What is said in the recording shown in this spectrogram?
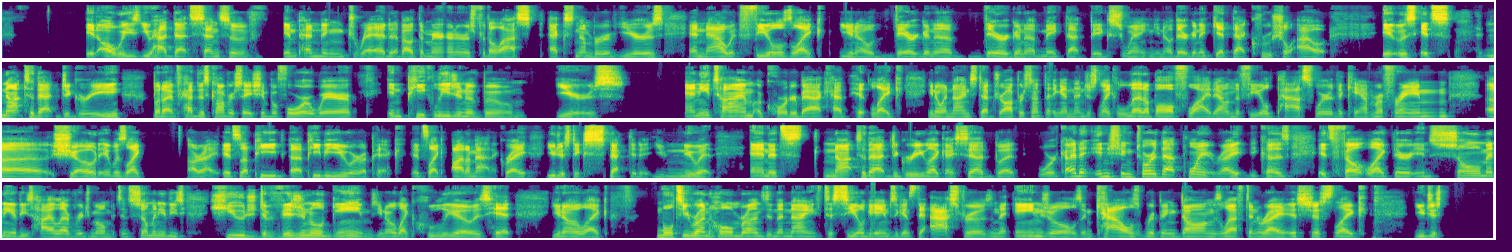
it always, you had that sense of impending dread about the Mariners for the last X number of years. And now it feels like, you know, they're gonna, they're gonna make that big swing, you know, they're gonna get that crucial out. It was, it's not to that degree, but I've had this conversation before where in peak Legion of Boom years, anytime a quarterback had hit like you know a nine step drop or something and then just like let a ball fly down the field past where the camera frame uh showed it was like all right it's a, P, a pbu or a pick. It's like automatic right? You just expected it. You knew it. And it's not to that degree like i said but we're kind of inching toward that point right? Because it's felt like they're in so many of these high leverage moments and so many of these huge divisional games you know like julio is hit you know like multi-run home runs in the ninth to seal games against the Astros and the Angels and Cal's ripping dongs left and right. It's just like you just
